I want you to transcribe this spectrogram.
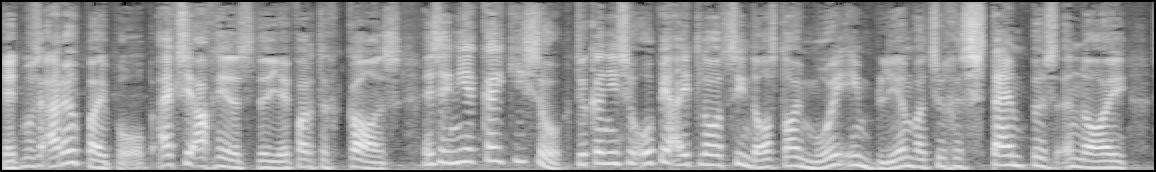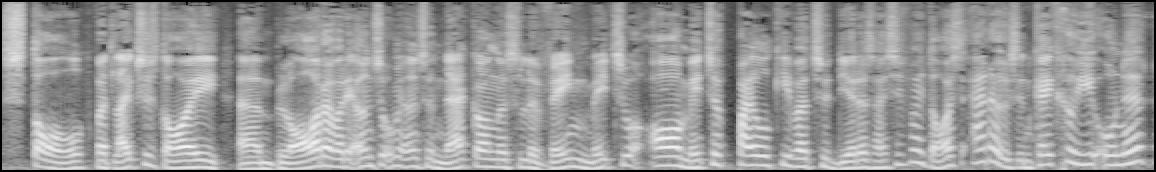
Jy het mos arrowpype op. Ek sê ag nee, dis jy vat 'n kans. Hy sê nee, kyk hierso. Toe kan jy so op die uitlaat sien, daar's daai mooi embleem wat so gestamp is in daai staal wat lyk soos daai ehm um, blare wat die ouens om die ouens se nek hang as hulle wen met so 'n A met so 'n pyltjie wat so deur is. Hy sê vir my daar's arrows en kyk gou hier onder.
